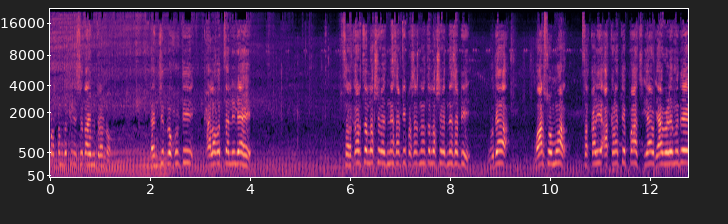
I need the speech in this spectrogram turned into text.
प्रथम दिसत आहे मित्रांनो. त्यांची प्रकृती खालावत चाललेली आहे. सरकारचं लक्ष वेधण्यासाठी प्रशासनाचं लक्ष वेधण्यासाठी उद्या वार सोमवार सकाळी अकरा ते पाच या या वेळेमध्ये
